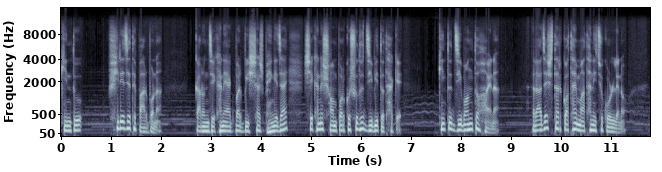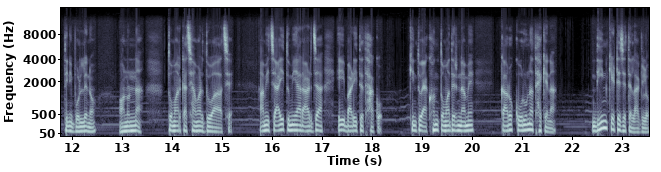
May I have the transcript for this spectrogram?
কিন্তু ফিরে যেতে পারব না। কারণ যেখানে একবার বিশ্বাস ভেঙে যায়, সেখানে সম্পর্ক শুধু জীবিত থাকে। কিন্তু জীবন্ত হয় না। রাজেশ তার কথায় মাথা নিচু করলেনও। তিনি বললেনও, অনন্যা, তোমার কাছে আমার দোয়া আছে। আমি চাই তুমি আর আরজা এই বাড়িতে থাকো। কিন্তু এখন তোমাদের নামে কারও করুণা থাকে না। দিন কেটে যেতে লাগল।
